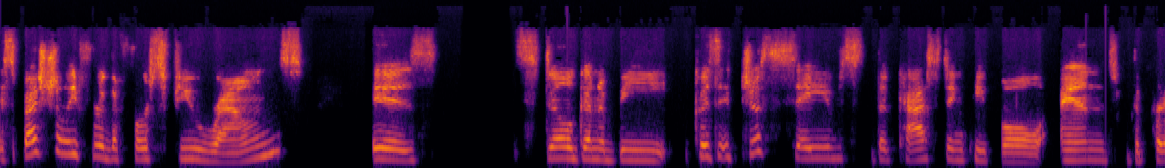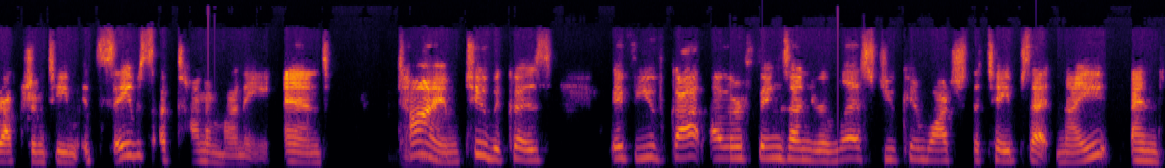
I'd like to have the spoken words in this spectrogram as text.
especially for the first few rounds, is still going to be because it just saves the casting people and the production team. It saves a ton of money and. Time mm-hmm. too, because if you've got other things on your list, you can watch the tapes at night. And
